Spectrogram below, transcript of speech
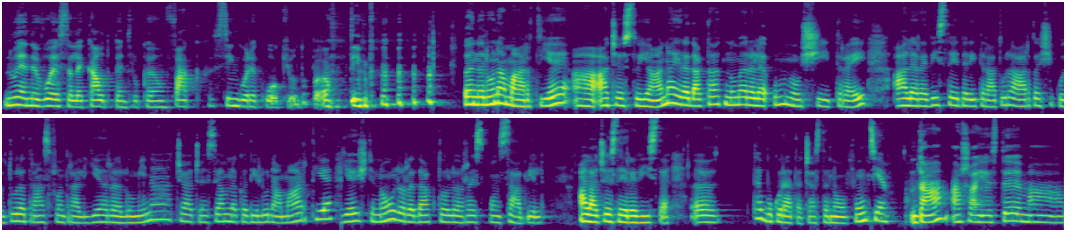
nu e nevoie să le caut pentru că îmi fac singure cu ochiul după timp. În luna martie a acestui an ai redactat numerele 1 și 3 ale revistei de literatură, artă și cultură transfrontalieră Lumina, ceea ce înseamnă că din luna martie ești noul redactor responsabil al acestei reviste. Te-a bucurat această nouă funcție? Da, așa este. M-a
